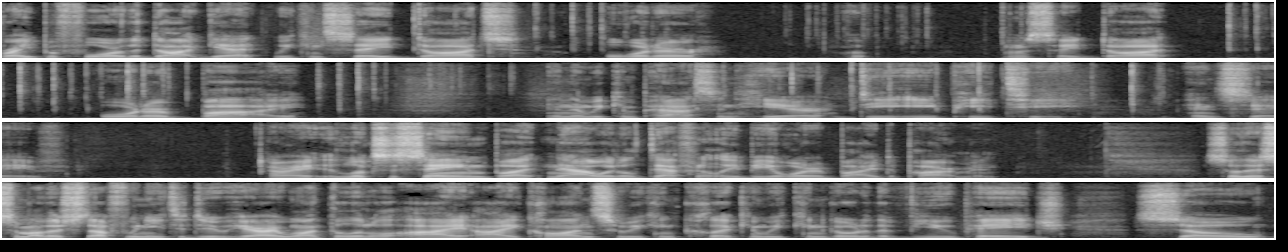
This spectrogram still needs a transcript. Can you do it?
Right before the dot get, we can say dot order. I'm going to say dot order by and then we can pass in here DEPT and save. All right, it looks the same, but now it'll definitely be ordered by department. So there's some other stuff we need to do here. I want the little eye icon so we can click and we can go to the view page. So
